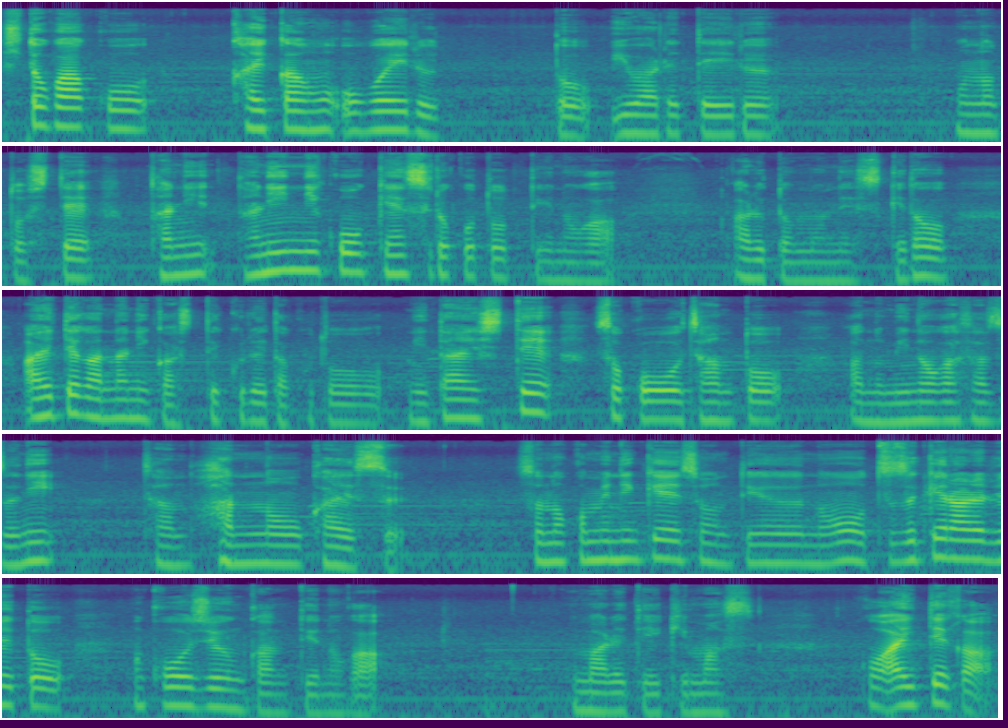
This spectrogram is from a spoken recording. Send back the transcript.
人がこう快感を覚えると言われているものとして他人他人に貢献することっていうのがあると思うんですけど相手が何かしてくれたことに対してそこをちゃんとあの見逃さずにちゃんと反応を返す。そのコミュニケーションっていうのを続けられると、まあ、好循環っていうのが生まれていきます。こう相手が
